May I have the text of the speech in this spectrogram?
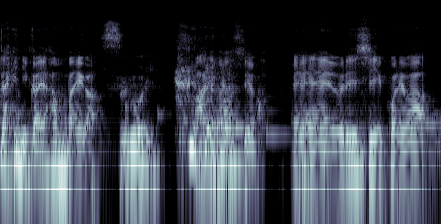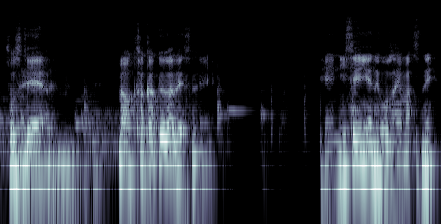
第2回販売がすごい。ありますよ。えー、嬉しい、これは。そして、まあ価格がですね、えー2000円でございますね。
